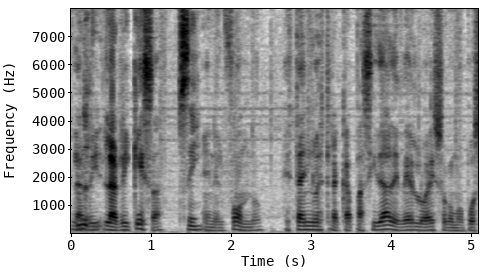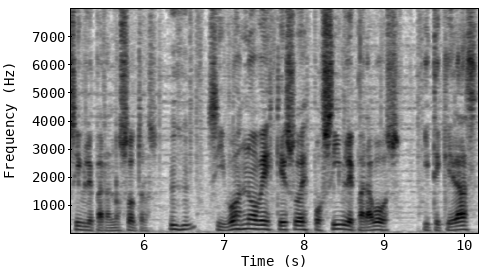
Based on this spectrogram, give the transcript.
la, la riqueza, en el fondo, está en nuestra capacidad de verlo a eso como posible para nosotros. Si vos no ves que eso es posible para vos y te quedás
